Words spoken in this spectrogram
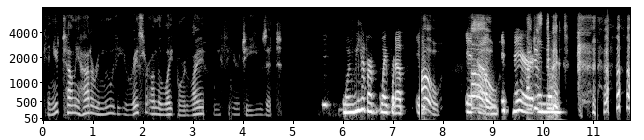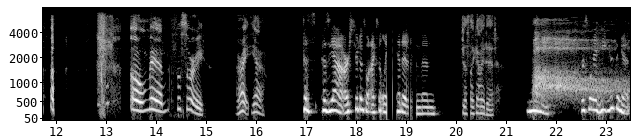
Can you tell me how to remove the eraser on the whiteboard? Why we fear to use it? When we have our whiteboard up, it, oh, it, oh, um, it's there. I just did it. oh man, so sorry. All right, yeah. Because, because yeah, our students will accidentally hit it, and then. Just like I did. Yeah, that's why I hate using it.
